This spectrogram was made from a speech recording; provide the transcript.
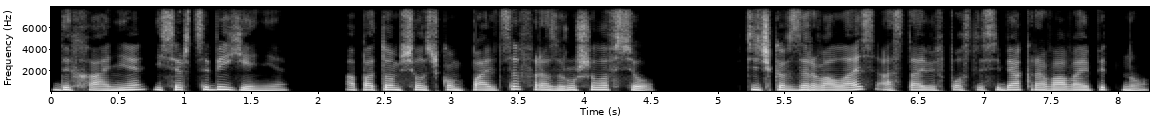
дыхание и сердцебиение, а потом щелчком пальцев разрушила все. Птичка взорвалась, оставив после себя кровавое пятно.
